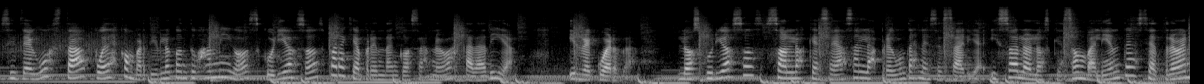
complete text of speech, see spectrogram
Si te gusta, puedes compartirlo con tus amigos curiosos para que aprendan cosas nuevas cada día. Y recuerda, los curiosos son los que se hacen las preguntas necesarias y solo los que son valientes se atreven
